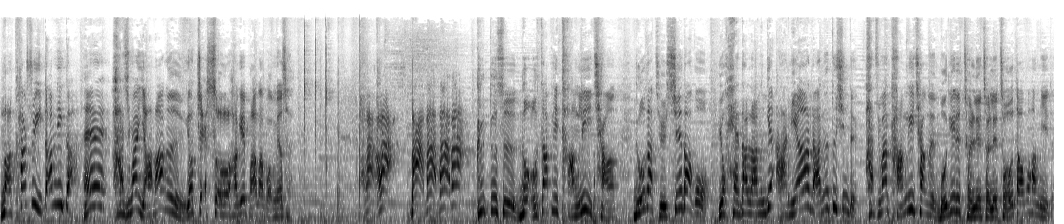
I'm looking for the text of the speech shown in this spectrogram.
막 할 수 있답니까? 에? 하지만 야바는 여 째써하게 바라보면서 아바 아바 바바바바 그 뜻은 너 어차피 당리 창 너가 제일 세다고 요 해달라는 게 아니야 라는 뜻인데 하지만 당리 창은 머리를 절레절레 저었다고 합니다.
